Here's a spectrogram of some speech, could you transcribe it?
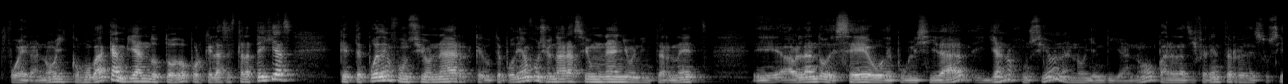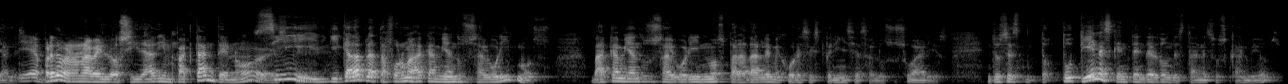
fuera, ¿no? Y como va cambiando todo, porque las estrategias que te pueden funcionar, que te podían funcionar hace un año en Internet, eh, hablando de SEO, de publicidad, ya no funcionan hoy en día, ¿no? Para las diferentes redes sociales. Y aparte van a una velocidad impactante, ¿no? Sí, este... y cada plataforma va cambiando sus algoritmos va cambiando sus algoritmos para darle mejores experiencias a los usuarios. Entonces, tú tienes que entender dónde están esos cambios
